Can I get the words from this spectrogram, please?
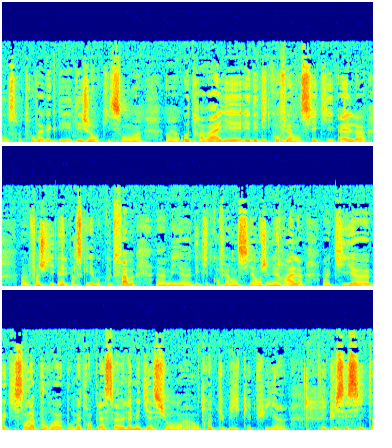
on se retrouve avec des, gens qui sont au travail et, des guides conférenciers qui, elles, euh, enfin je dis elles parce qu'il y a beaucoup de femmes, euh, mais des guides conférenciers en général euh, qui, bah, qui sont là pour, mettre en place la médiation entre public et puis, et puis ces sites.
